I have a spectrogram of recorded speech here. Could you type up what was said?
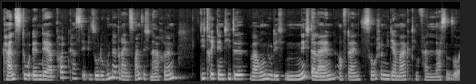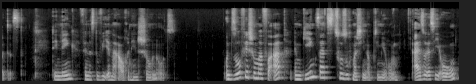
kannst du in der Podcast Episode 123 nachhören. Die trägt den Titel, warum du dich nicht allein auf dein Social Media Marketing verlassen solltest. Den Link findest du wie immer auch in den Show Notes. Und so viel schon mal vorab, im Gegensatz zur Suchmaschinenoptimierung, also SEO,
